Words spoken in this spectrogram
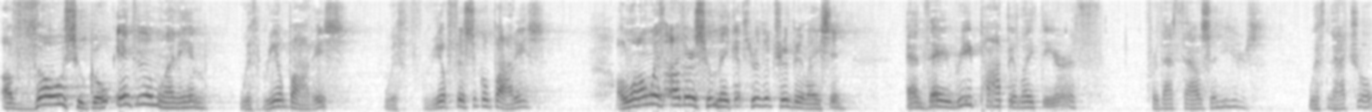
of those who go into the millennium with real bodies with real physical bodies, along with others who make it through the tribulation, and they repopulate the earth for that thousand years with natural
